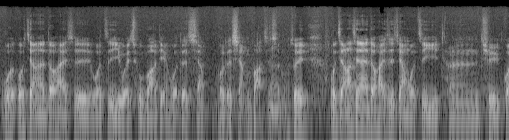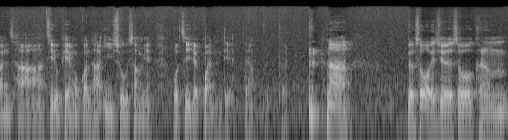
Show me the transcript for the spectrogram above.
我我讲的都还是我自己为出发点，我的想我的想法是什么？所以我讲到现在都还是讲我自己可能去观察纪录片或观察艺术上面我自己的观点这样子。对，那。有时候我会觉得说，可能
